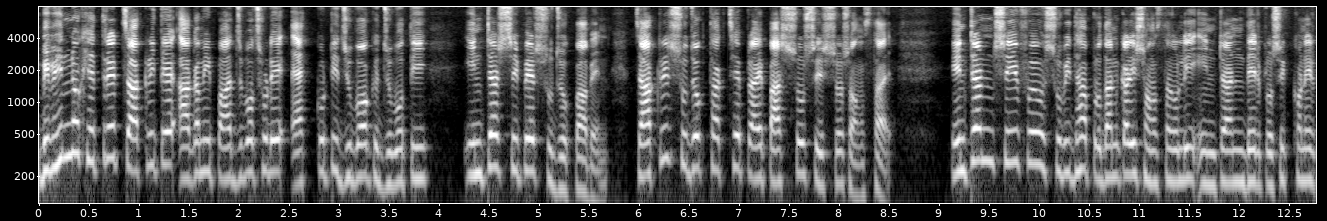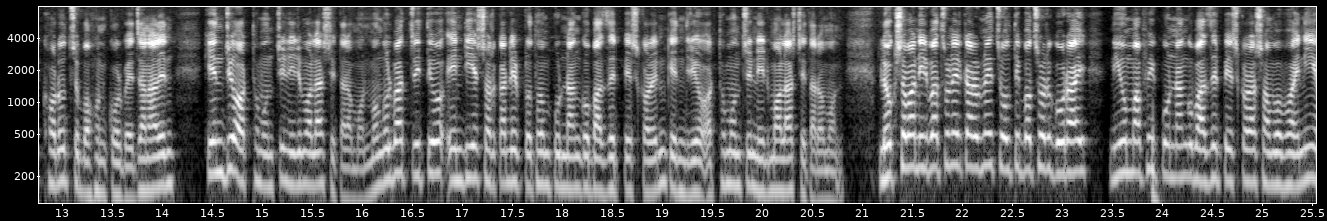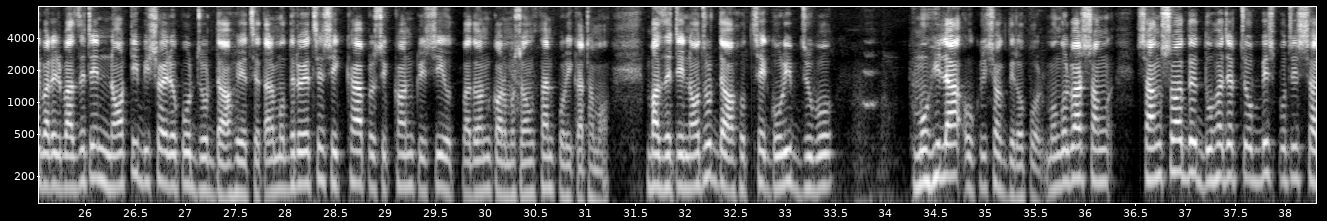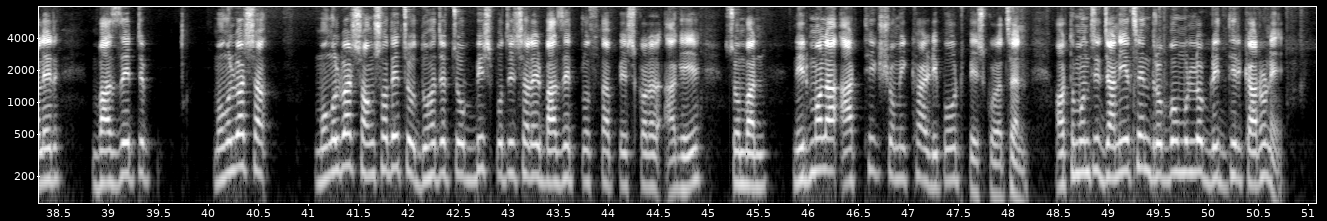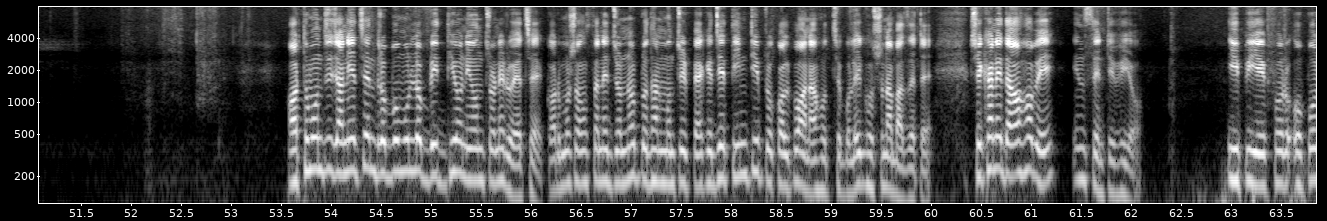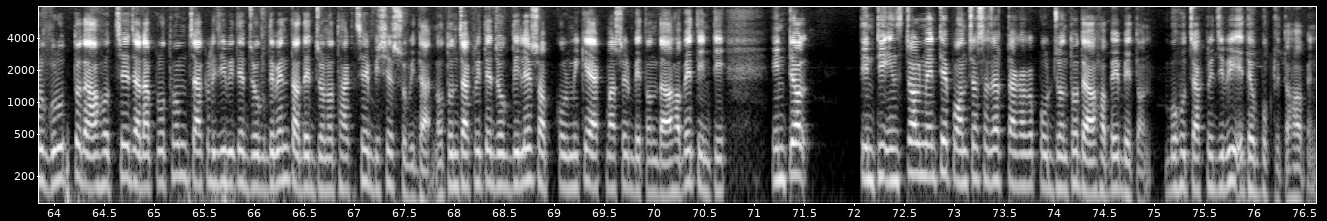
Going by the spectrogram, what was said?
বিভিন্ন ক্ষেত্রের চাকরিতে আগামী পাঁচ বছরে এক কোটি যুবক, যুবতী ইন্টার্নশিপের সুযোগ পাবেন। চাকরির সুযোগ থাকছে প্রায় পাঁচশো শীর্ষ সংস্থায়। ইন্টার্নশিপ সুবিধা প্রদানকারী সংস্থাগুলি ইন্টার্নদের প্রশিক্ষণের খরচ বহন করবে, জানালেন কেন্দ্রীয় অর্থমন্ত্রী নির্মলা সীতারমন মঙ্গলবার তৃতীয় এনডিএ সরকারের প্রথম পূর্ণাঙ্গ বাজেট পেশ করেন কেন্দ্রীয় অর্থমন্ত্রী নির্মলা সীতারমন লোকসভা নির্বাচনের কারণে চলতি বছর গোড়ায় নিয়মমাফিক পূর্ণাঙ্গ বাজেট পেশ করা সম্ভব হয়নি। এবারের বাজেটে নটি বিষয়ের ওপর জোর দেওয়া হয়েছে। তার মধ্যে রয়েছে শিক্ষা, প্রশিক্ষণ, কৃষি, উৎপাদন, কর্মসংস্থান, পরিকাঠামো। বাজেটে নজর দেওয়া হচ্ছে গরিব, যুব, মহিলা ও কৃষকদের ওপর। মঙ্গলবার সাংসদ দু হাজার সালের বাজেট, মঙ্গলবার মঙ্গলবার সংসদে দু হাজার চব্বিশ পঁচিশ সালের বাজেট প্রস্তাব পেশ করার আগে সোমবার নির্মলা আর্থিক সমীক্ষার রিপোর্ট পেশ করেছেন। অর্থমন্ত্রী জানিয়েছেন দ্রব্যমূল্য বৃদ্ধির কারণে। অর্থমন্ত্রী জানিয়েছেন দ্রব্যমূল্য বৃদ্ধি ও নিয়ন্ত্রণে রয়েছে। কর্মসংস্থানের জন্য প্রধানমন্ত্রীর প্যাকেজে তিনটি প্রকল্প আনা হচ্ছে বলে ঘোষণা বাজেটে। সেখানে দেওয়া হবে ইনসেন্টিভিও ইপিএফওর ওপর গুরুত্ব দেওয়া হচ্ছে। যারা প্রথম চাকরিজীবীতে যোগ দেবেন, তাদের জন্য থাকছে বিশেষ সুবিধা। নতুন চাকরিতে যোগ দিলে সব কর্মীকে এক মাসের বেতন দেওয়া হবে। তিনটি ইন্টাল তিনটি ইনস্টলমেন্টে পঞ্চাশ হাজার টাকা পর্যন্ত দেওয়া হবে বেতন। বহু চাকরিজীবী এতে উপকৃত হবেন।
